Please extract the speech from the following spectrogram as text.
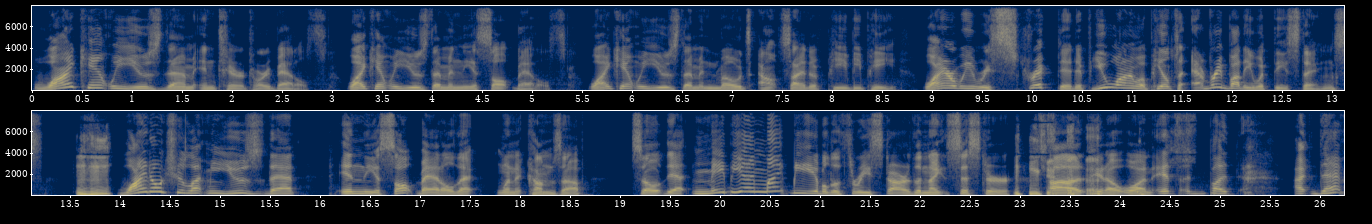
why can't we use them in territory battles? Why can't we use them in the assault battles? Why can't we use them in modes outside of PvP? Why are we restricted? If you want to appeal to everybody with these things, Mhm. why don't you let me use that in the assault battle that when it comes up so that maybe I might be able to three star the Night Sister uh you know one it's but I, that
